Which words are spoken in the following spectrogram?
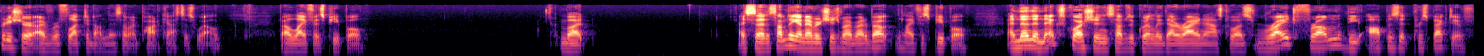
pretty sure I've reflected on this on my podcast as well about life as people. But I said something I never changed my mind about life as people. And then the next question subsequently that Ryan asked was write from the opposite perspective.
